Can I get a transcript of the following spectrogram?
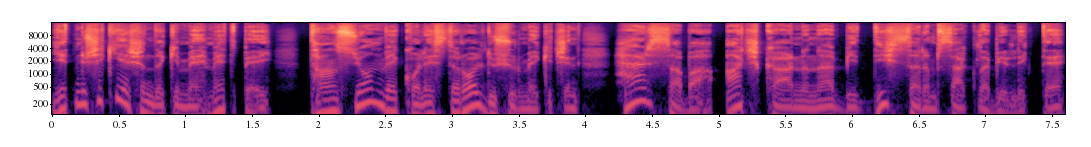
72 yaşındaki Mehmet Bey, tansiyon ve kolesterol düşürmek için her sabah aç karnına bir diş sarımsakla birlikte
